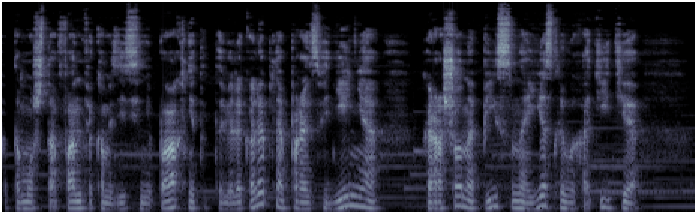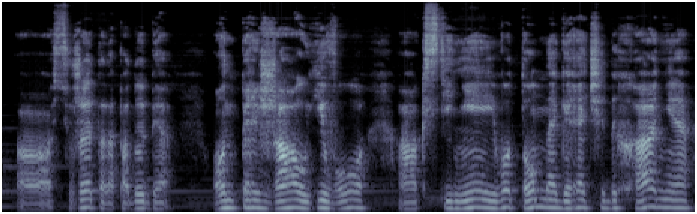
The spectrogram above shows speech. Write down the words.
потому что фанфиком здесь и не пахнет. Это великолепное произведение, хорошо написанное. Если вы хотите э, сюжета наподобие он прижал его э, к стене, его томное горячее дыхание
